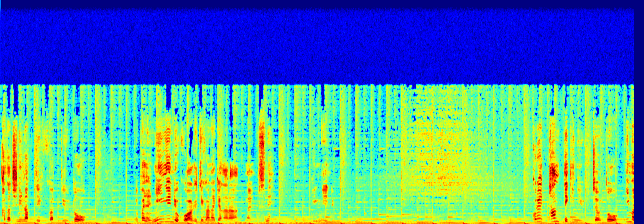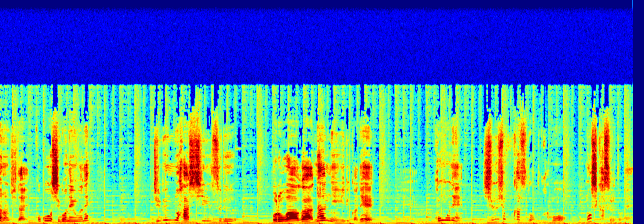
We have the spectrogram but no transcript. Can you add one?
形になっていくかっていうとやっぱりね人間力を上げていかなきゃならないんですね。人間力。これ端的に言っちゃうと今の時代ここ45年はね自分の発信するフォロワーが何人いるかで今後ね就職活動とかももしかするとね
